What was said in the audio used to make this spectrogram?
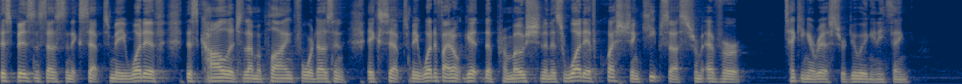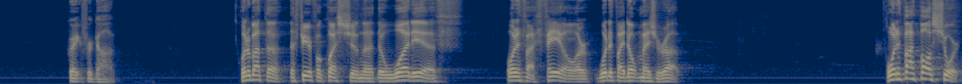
this business doesn't accept me? What if this college that I'm applying for doesn't accept me? What if I don't get the promotion? And this what if question keeps us from ever taking a risk or doing anything great for God. What about the, the fearful question, the, the what if What if I fail? Or what if I don't measure up? What if I fall short?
